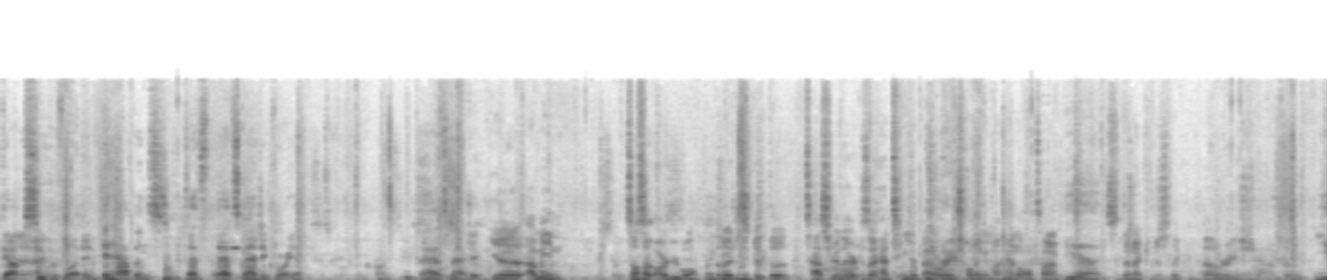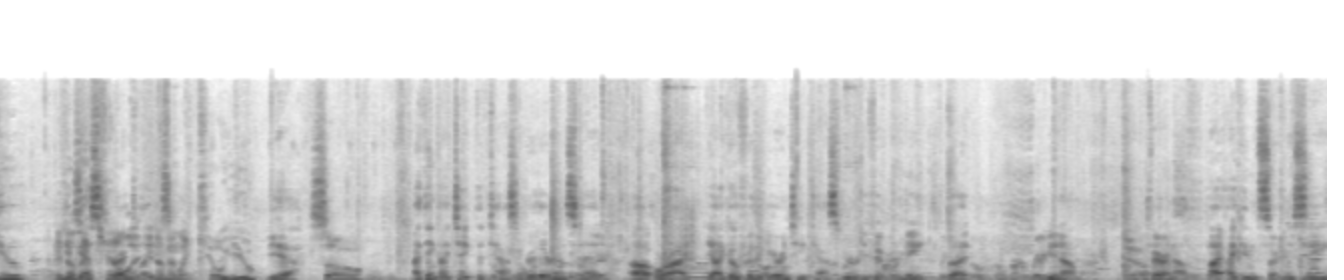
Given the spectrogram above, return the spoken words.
Got super flooded. It happens. That's that's magic for you. That's magic. Yeah. I mean, it's also arguable that I just get the Tasigur there because I had Temur Battle Rage holding in my hand the whole time. Yeah. So then I can just like Battle Rage. So You it you doesn't guessed kill correctly. it. It doesn't like kill you. Yeah. So I think I take the Tasigur there instead, uh, or I yeah I go for the guaranteed Tasigur if it were me. But you know, yeah. fair enough. I, I can certainly see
